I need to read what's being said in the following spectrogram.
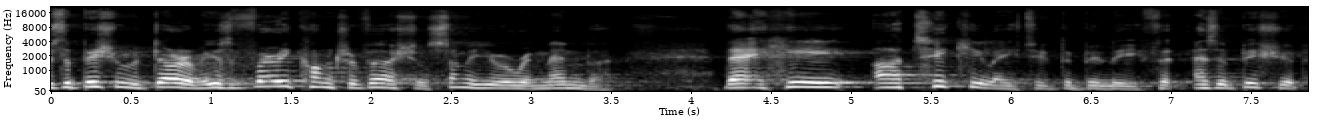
Was the Bishop of Durham. He was very controversial. Some of you will remember that he articulated the belief that as a bishop,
